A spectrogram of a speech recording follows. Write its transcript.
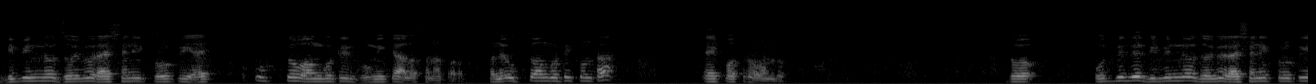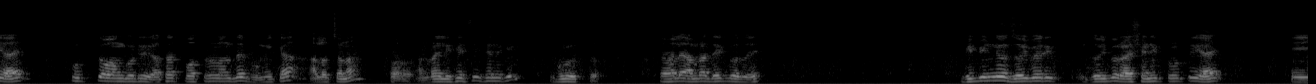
বিভিন্ন জৈব রাসায়নিক প্রক্রিয়ায় উক্ত অঙ্গটির ভূমিকা আলোচনা করো। তাহলে উক্ত অঙ্গটি কোনটা? এই পত্ররন্ধ্র। তো উদ্ভিদের বিভিন্ন জৈব রাসায়নিক প্রক্রিয়ায় উক্ত অঙ্গটির অর্থাৎ পত্ররন্ধ্রের ভূমিকা আলোচনা করো। আমরা লিখেছি এখানে কি? গুরুত্ব। তাহলে আমরা দেখব যে বিভিন্ন জৈব জৈব রাসায়নিক প্রক্রিয়ায় এই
